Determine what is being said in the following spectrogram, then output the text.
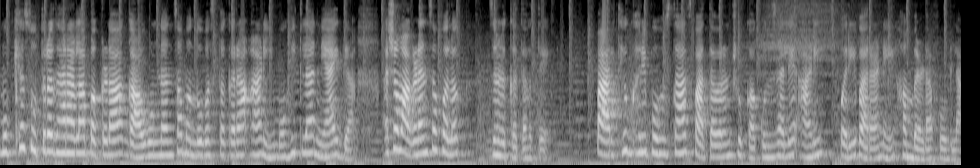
मुख्य सूत्रधाराला पकडा गावगुंडांचा बंदोबस्त करा आणि मोहितला न्याय द्या अशा मागण्यांचा फलक झळकत होते. पार्थिव घरी पोहोचताच वातावरण शोकाकुल झाले आणि परिवाराने हंबरडा फोडला.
